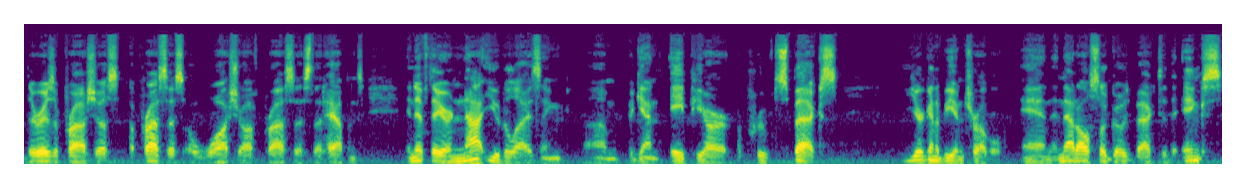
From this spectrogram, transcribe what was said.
there is a process, a process, a wash off process that happens. And if they are not utilizing, um, again, APR approved specs, you're going to be in trouble. And, and that also goes back to the inks.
